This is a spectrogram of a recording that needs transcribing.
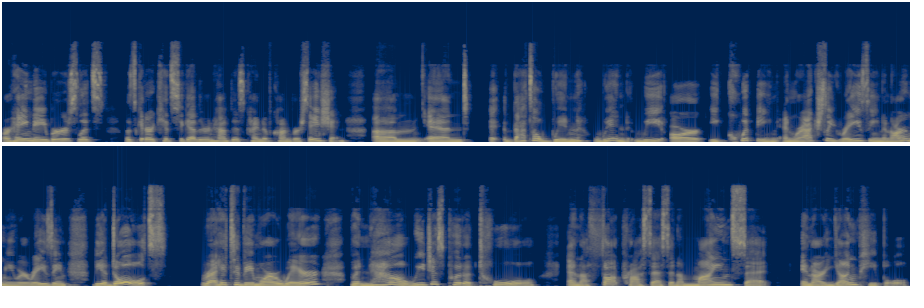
or hey, neighbors, let's, let's get our kids together and have this kind of conversation. Um, and it, that's a win win. We are equipping and we're actually raising an army. We're raising the adults, right, to be more aware. But now we just put a tool and a thought process and a mindset in our young people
